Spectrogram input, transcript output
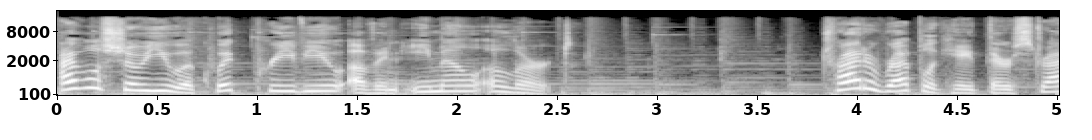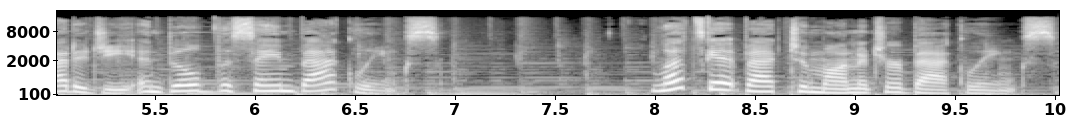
I will show you a quick preview of an email alert. Try to replicate their strategy and build the same backlinks. Let's get back to Monitor Backlinks.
